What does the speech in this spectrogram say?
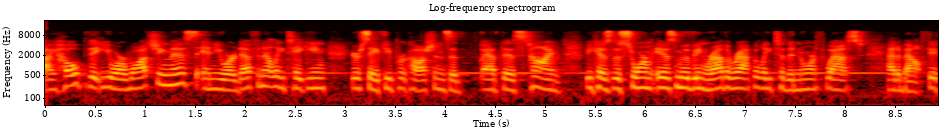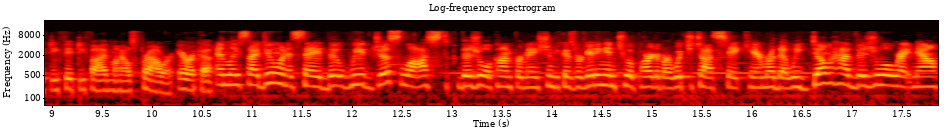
I hope that you are watching this and you are definitely taking your safety precautions at, at, this time because the storm is moving rather rapidly to the northwest at about 50, 55 miles per hour. Erica. And Lisa, I do want to say that we've just lost visual confirmation because we're getting into a part of our Wichita State camera that we don't have visual right now.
